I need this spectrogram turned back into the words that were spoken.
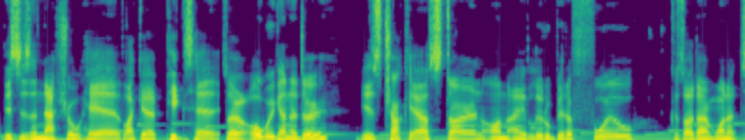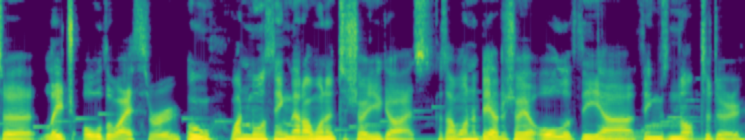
This is a natural hair, like a pig's hair. So all we're going to do is chuck our stone on a little bit of foil because I don't want it to leach all the way through. Oh, one more thing that I wanted to show you guys because I want to be able to show you all of the uh, things not to do.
